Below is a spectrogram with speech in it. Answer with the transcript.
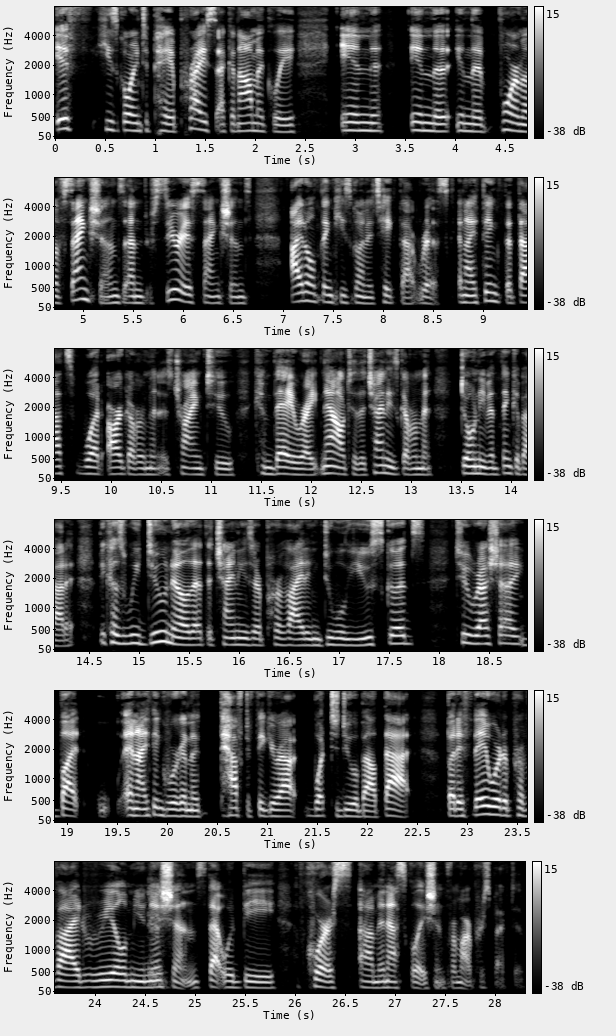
if he's going to pay a price economically in in the in the form of sanctions and serious sanctions I don't think he's going to take that risk. And I think that that's what our government is trying to convey right now to the Chinese government. Don't even think about it. Because we do know that the Chinese are providing dual use goods to Russia. But, and I think we're going to have to figure out what to do about that. But if they were to provide real munitions, that would be, of course, um, an escalation from our perspective.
